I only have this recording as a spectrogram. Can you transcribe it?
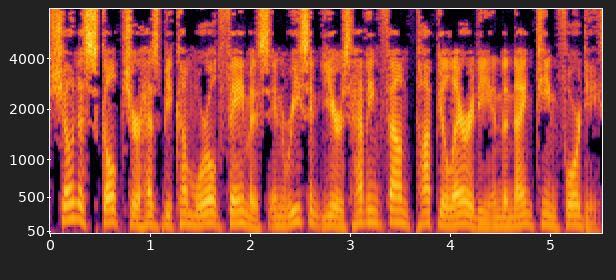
Shona sculpture has become world famous in recent years having found popularity in the 1940s.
